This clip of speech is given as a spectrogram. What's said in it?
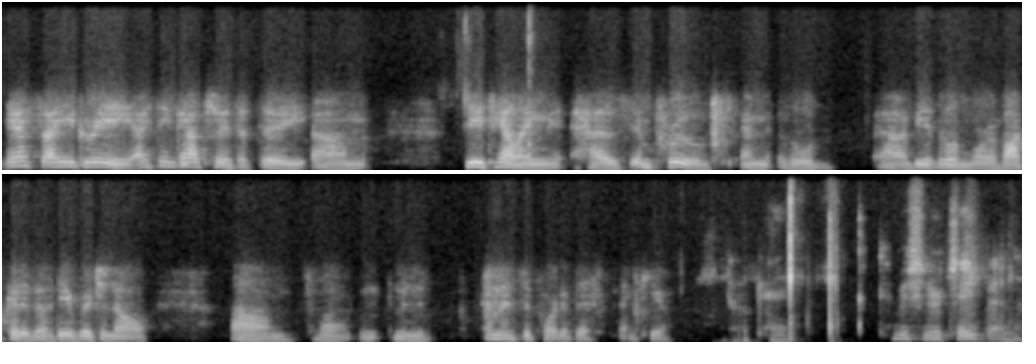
Yes, I agree. I think actually that the um, detailing has improved and it will uh, be a little more evocative of the original. Um, so I'm in, I'm in support of this. Thank you. Okay. Commissioner Chapin.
